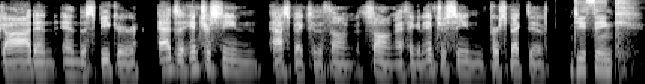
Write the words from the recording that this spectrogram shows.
God and and the speaker adds an interesting aspect to the song. Song, I think, an interesting perspective. Do you think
